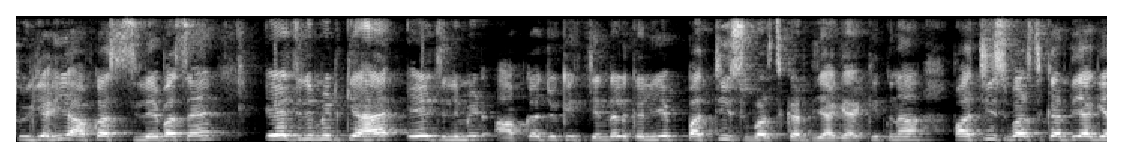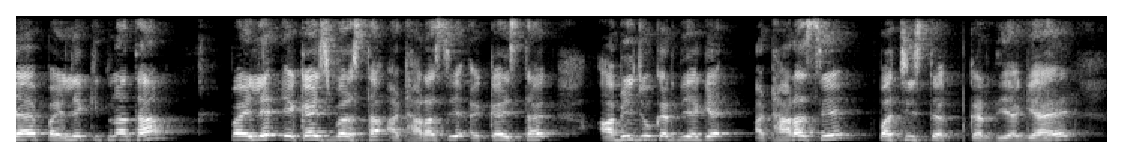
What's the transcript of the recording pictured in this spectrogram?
तो यही आपका सिलेबस है। एज लिमिट क्या है? एज लिमिट आपका जो कि जनरल के लिए 25 वर्ष कर दिया गया है। कितना? 25 वर्ष कर दिया गया है। पहले कितना था? पहले 21 वर्ष था। 18 से 21 तक। अभी जो कर दिया गया 18 से 25 तक कर दिया गया है।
